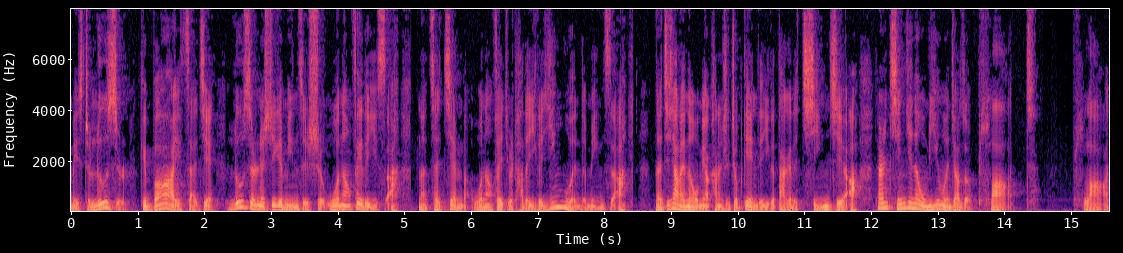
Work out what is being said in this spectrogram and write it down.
Mr. Loser。Goodbye，再见。Loser 呢是一个名字，是窝囊废的意思啊。那再见吧，窝囊废就是它的一个英文的名字啊。那接下来呢，我们要看的是这部电影的一个大概的情节啊。当然，情节呢，我们英文叫做 plot，plot。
